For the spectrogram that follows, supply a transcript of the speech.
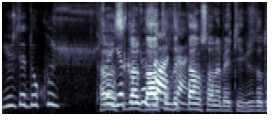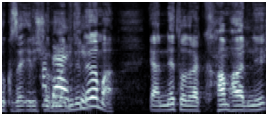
%9 Kararsızlar dağıtıldıktan zaten. sonra belki %9'a erişiyor Ha, belki. olabilirler ama yani net olarak ham halini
